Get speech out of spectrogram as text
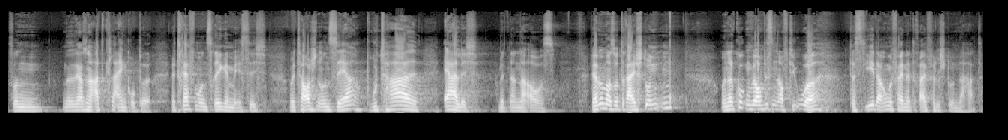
so, ein, so eine Art Kleingruppe. Wir treffen uns regelmäßig und wir tauschen uns sehr brutal ehrlich miteinander aus. Wir haben immer so drei Stunden und dann gucken wir auch ein bisschen auf die Uhr, dass jeder ungefähr eine Dreiviertelstunde hat.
